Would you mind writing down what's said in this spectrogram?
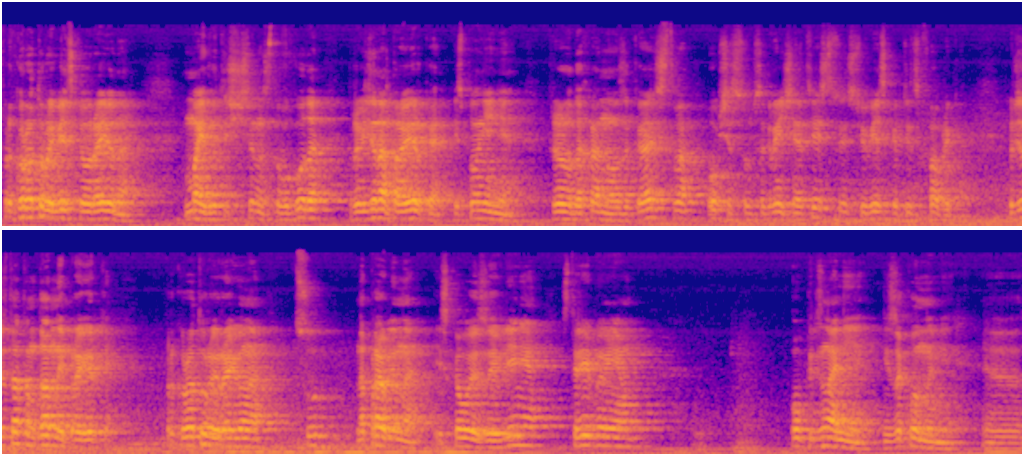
Прокуратура Вельского района в мае 2014 года проведена проверка исполнения природоохранного законодательства обществом с ограниченной ответственностью Вельская птицефабрика. По результатам данной проверки прокуратурой района суд направлено исковое заявление с требованием о признании незаконными э,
